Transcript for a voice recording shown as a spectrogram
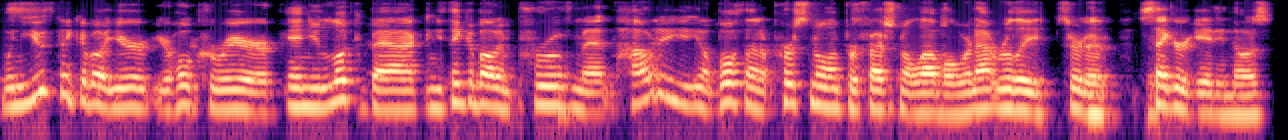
when you think about your your whole career and you look back and you think about improvement how do you you know both on a personal and professional level we're not really sort of segregating those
